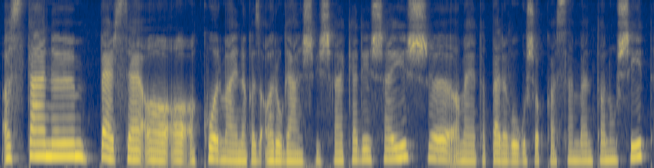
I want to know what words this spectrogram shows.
Aztán persze a, a, a kormánynak az arrogáns viselkedése is, amelyet a pedagógusokkal szemben tanúsít,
